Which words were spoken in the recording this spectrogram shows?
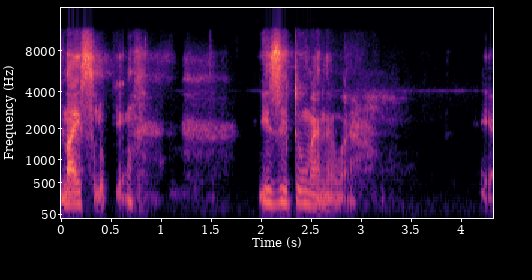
nice looking, easy to maneuver. Yeah.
